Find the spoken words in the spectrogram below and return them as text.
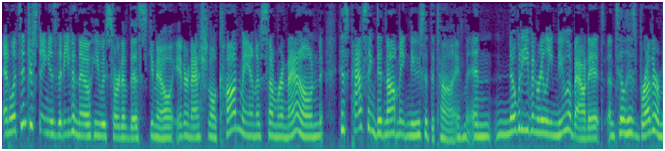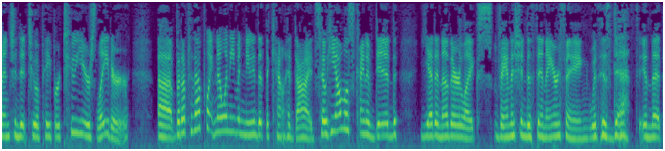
And what's interesting is that even though he was sort of this, you know, international con man of some renown, his passing did not make news at the time, and nobody even really knew about it until his brother mentioned it to a paper two years later. Uh, but up to that point, no one even knew that the count had died. So he almost kind of did yet another like vanish into thin air thing with his death in that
